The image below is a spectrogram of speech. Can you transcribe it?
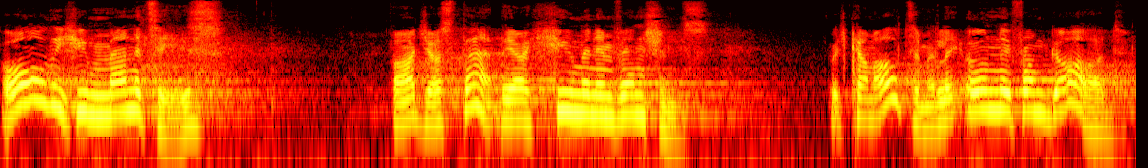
All the humanities are just that. They are human inventions, which come ultimately only from God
